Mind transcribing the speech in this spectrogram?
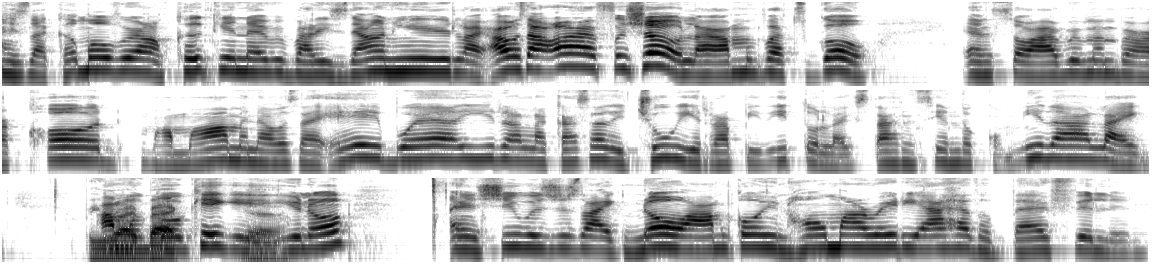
He's like, come over, I'm cooking, everybody's down here. Like, I was like, all right, for sure. Like, I'm about to go. And so I remember I called my mom and I was like, hey, voy a ir a la casa de Chuy rapidito. Like, están haciendo comida. Like, Be I'm right going to go kick it, Yeah. you know? And she was just like, no, I'm going home already. I have a bad feeling.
